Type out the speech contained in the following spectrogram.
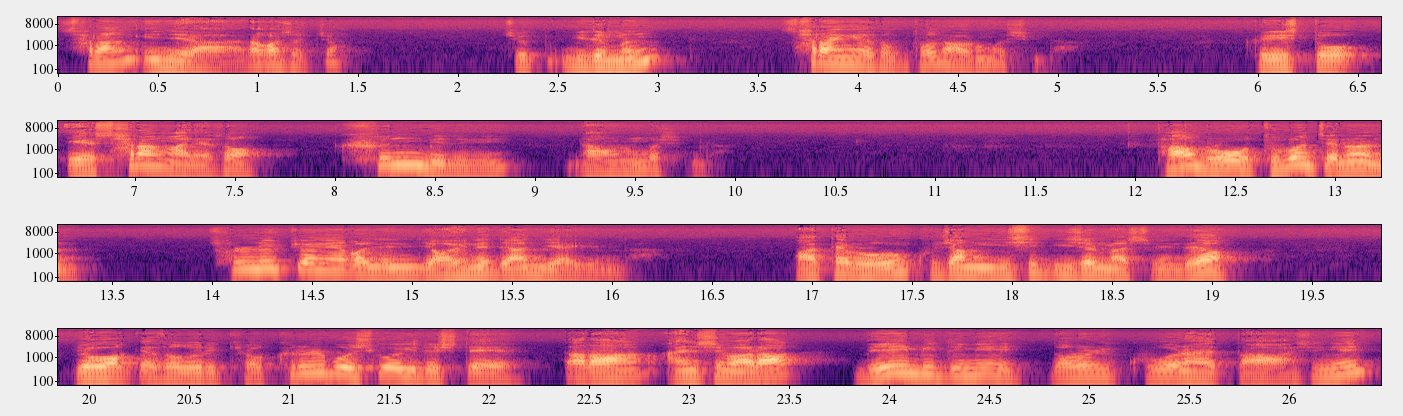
사랑이니라라고 하셨죠. 즉 믿음은 사랑에서부터 나오는 것입니다. 그리스도의 사랑 안에서 큰 믿음이 나오는 것입니다. 다음으로 두 번째는 혈류병에 걸린 여인에 대한 이야기입니다. 마태복음 9장 22절 말씀인데요. 여호와께서 돌이켜 그를 보시고 이르시되 따라 안심하라 내 믿음이 너를 구원하였다 하시니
